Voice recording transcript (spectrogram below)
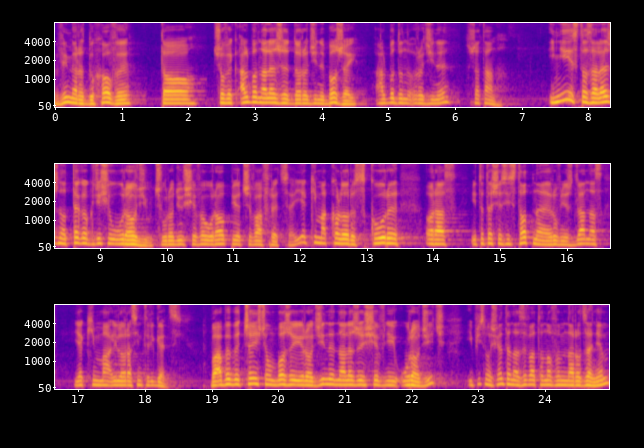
wymiar duchowy, to człowiek albo należy do rodziny Bożej, albo do rodziny szatana. I nie jest to zależne od tego, gdzie się urodził, czy urodził się w Europie, czy w Afryce, jaki ma kolor skóry oraz, i to też jest istotne również dla nas, jaki ma iloraz inteligencji. Bo aby być częścią Bożej rodziny, należy się w niej urodzić i Pismo Święte nazywa to nowym narodzeniem.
